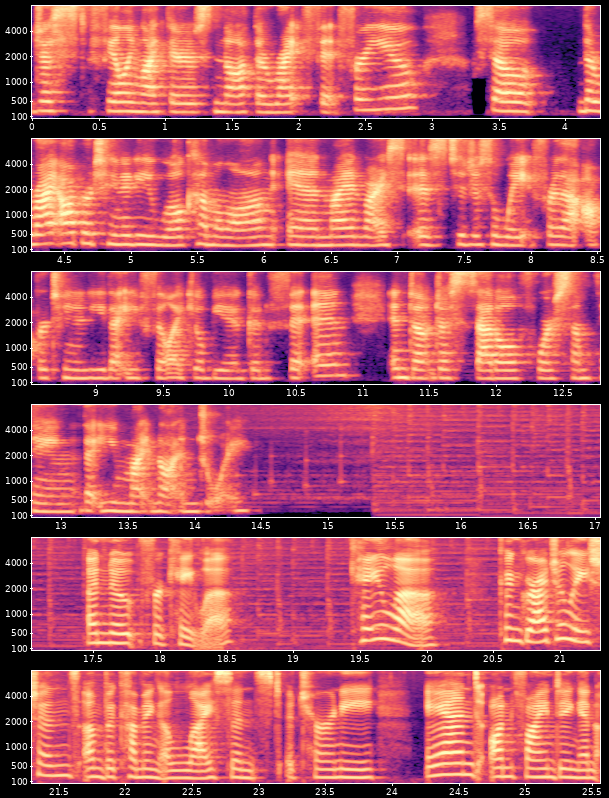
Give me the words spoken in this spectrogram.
just feeling like there's not the right fit for you. So, the right opportunity will come along. And my advice is to just wait for that opportunity that you feel like you'll be a good fit in and don't just settle for something that you might not enjoy. A note for Kayla Kayla, congratulations on becoming a licensed attorney and on finding an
